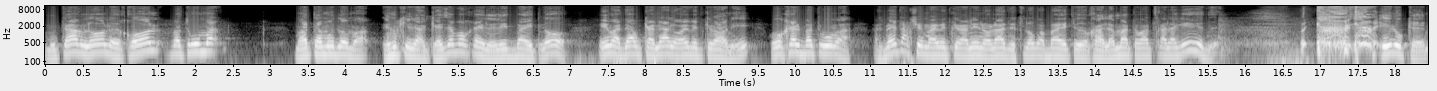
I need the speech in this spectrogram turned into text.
מותר לו לאכול בתרומה. מה תלמוד לומר? אם קניין כסף אוכל, יליד בית לא. אם אדם קנה לו עבד כנעני, הוא אוכל בתרומה. אז בטח שאם העבד כנעני נולד אצלו בבית הוא יאכל, למה התורה צריכה להגיד את זה? אילו כן,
